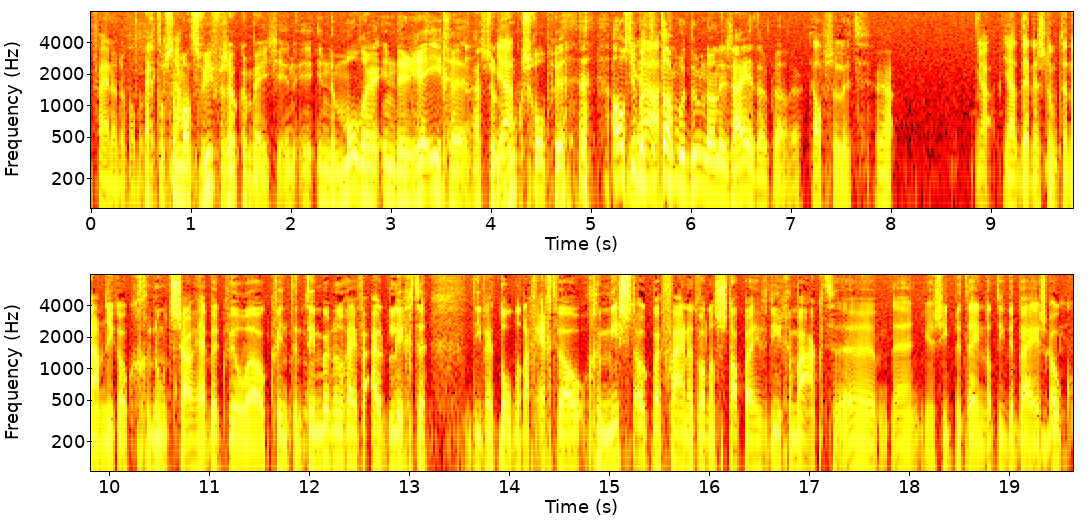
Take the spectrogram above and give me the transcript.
Feyenoorder van de Echt op zijn Ja. Mats Wievers ook een beetje. In, in, in de modder, in de regen, uit zo'n Ja. hoekschop. Als iemand Ja. het dan moet doen, dan is hij het ook wel. Ja. Absoluut. Ja, ja, Dennis noemt de naam die ik ook genoemd zou hebben. Ik wil wel Quinten Timber er nog even uitlichten. Die werd donderdag echt wel gemist. Ook bij Feyenoord. Wat een stappen heeft die gemaakt. Eh, en je ziet meteen dat die erbij is. Ook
